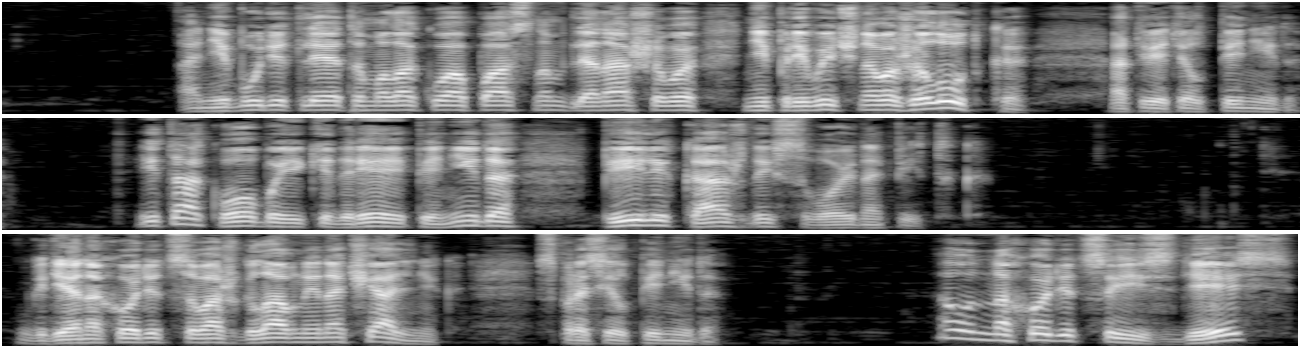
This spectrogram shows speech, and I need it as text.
— А не будет ли это молоко опасным для нашего непривычного желудка? — ответил Пенида. И так оба, и Кедрей, и Пенида, пили каждый свой напиток. — Где находится ваш главный начальник? — спросил Пенида. — А он находится и здесь,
